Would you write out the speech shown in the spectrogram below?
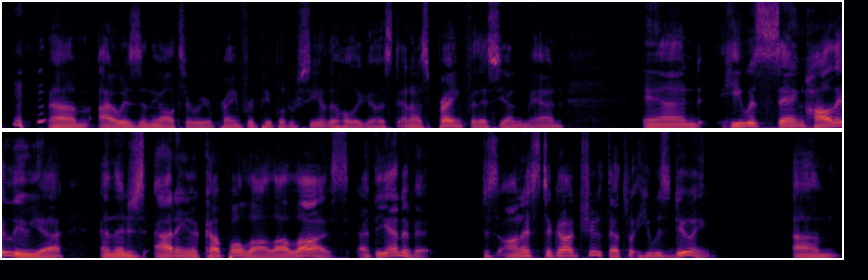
um, I was in the altar. We were praying for people to receive the Holy Ghost, and I was praying for this young man, and he was saying Hallelujah, and then just adding a couple la la la's at the end of it. Just honest to God truth. That's what he was doing. Um,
